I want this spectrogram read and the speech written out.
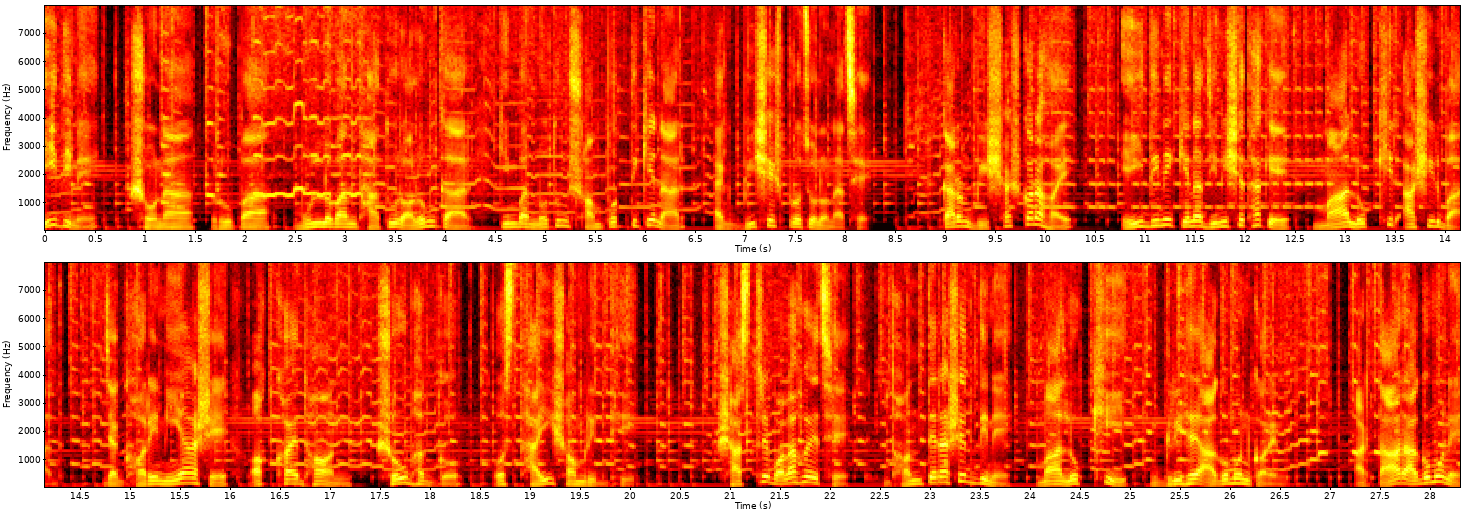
এই দিনে সোনা, রূপা, মূল্যবান ধাতুর অলংকার কিংবা নতুন সম্পত্তি কেনার এক বিশেষ প্রচলন আছে। কারণ বিশ্বাস করা হয়, এই দিনে কেনা জিনিসে থাকে মা লক্ষ্মীর আশীর্বাদ, যা ঘরে নিয়ে আসে অক্ষয় ধন, সৌভাগ্য ও স্থায়ী সমৃদ্ধি। শাস্ত্রে বলা হয়েছে, ধনতেরাসের দিনে মা লক্ষ্মী গৃহে আগমন করেন, আর তার আগমনে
